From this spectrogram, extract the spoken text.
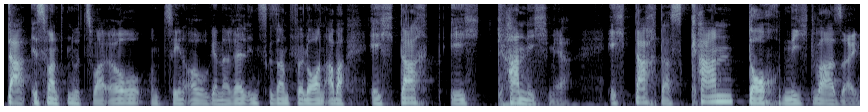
da, es waren nur 2 Euro und 10 Euro generell insgesamt verloren, aber ich dachte, ich kann nicht mehr. Ich dachte, das kann doch nicht wahr sein.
